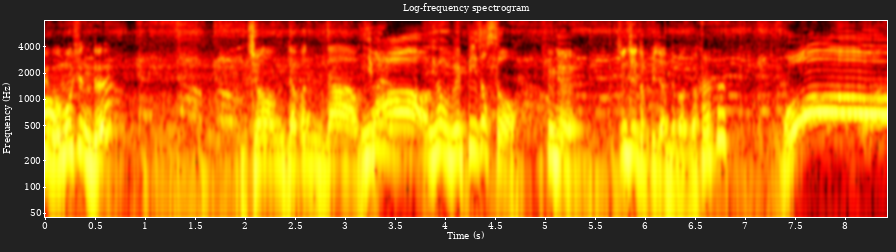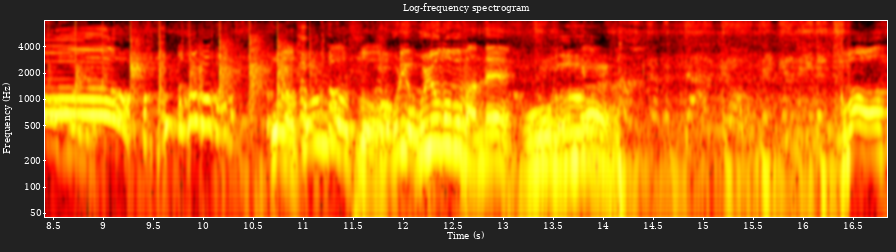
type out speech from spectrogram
너무 멋있는데? 정답은 나. 입을 와. 형왜 삐졌어? 준지도 삐졌네 방금. 오. 오, 나 소름 돋았어. 우리 올려놓으면 맞네. 오, 연결. 고마워.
